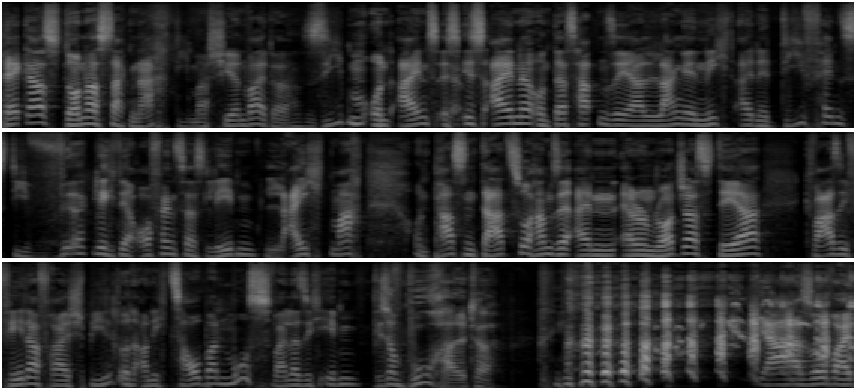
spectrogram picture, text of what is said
Packers, Donnerstagnacht, die marschieren weiter. 7 und 1. Es ist eine, und das hatten sie ja lange nicht, eine Defense, die wirklich der Offense das Leben leicht macht. Und passend dazu haben sie einen Aaron Rodgers, der quasi fehlerfrei spielt und auch nicht zaubern muss, weil er sich eben Wie so ein Buchhalter. ja, so weit,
